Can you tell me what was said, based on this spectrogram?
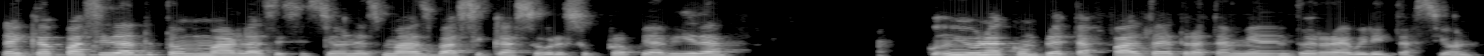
la incapacidad de tomar las decisiones más básicas sobre su propia vida y una completa falta de tratamiento y rehabilitación,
